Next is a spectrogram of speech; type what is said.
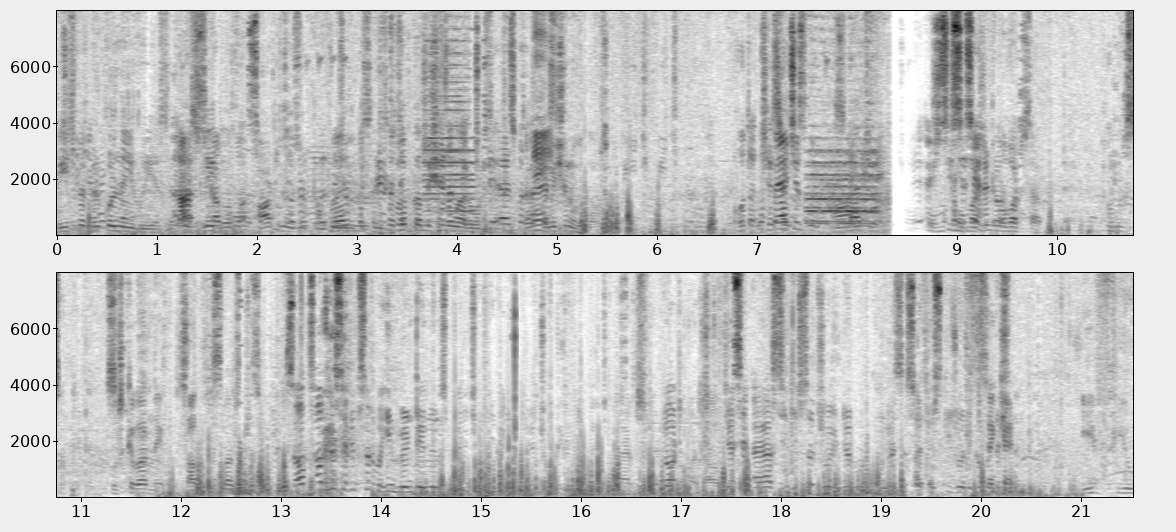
बीच में बिल्कुल नहीं हुई है सर कब हुआ? आठ में ट्वेल्व में सर सर, जब कमीशन हुआ रोड कमीशन हुआ था उसके बीच बीच में बहुत अच्छे से से हैंड ओवर ओवर उसके बाद नहीं सात साल सात साल में सिर्फ़ सर वही मेंटेनेंस पैच छोटे छोटे छोटे नॉट जैसे आईआरसी की सर जो इंडियन रोड कांग्रेस है सर उसकी जो recommendation if you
